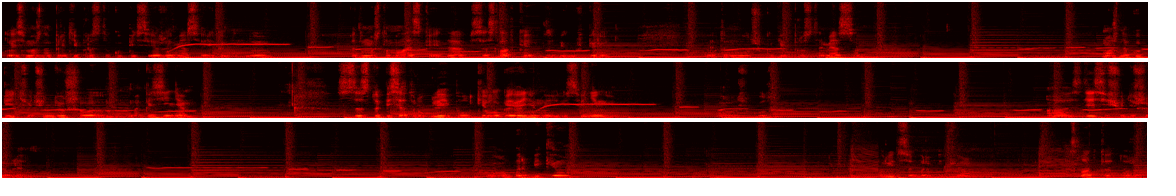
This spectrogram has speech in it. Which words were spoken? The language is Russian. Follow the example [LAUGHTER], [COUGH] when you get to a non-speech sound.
То есть можно прийти просто купить свежее мясо, рекомендую. Потому что малайская еда вся сладкая, забегу вперед. Поэтому лучше купить просто мясо. Можно купить очень дешево в магазине за 150 рублей полкило говядины или свинины на ваш вкус. А здесь еще дешевле. Ну, барбекю. Курица барбекю. Сладкая тоже.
